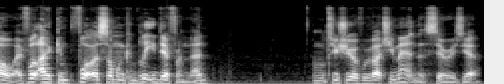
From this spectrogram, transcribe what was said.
Oh, I thought I can thought of someone completely different then. I'm not too sure if we've actually met in this series yet.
